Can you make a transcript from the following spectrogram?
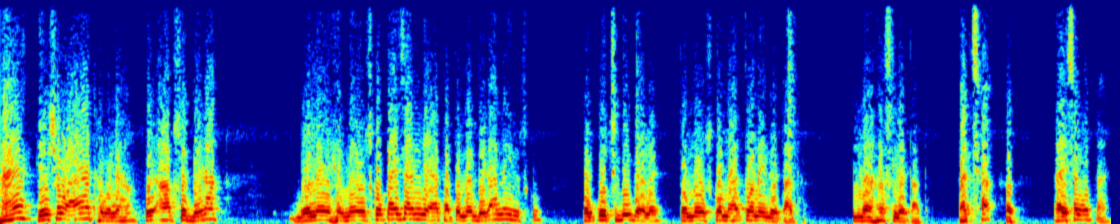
है? केशव आया था बोले हाँ। फिर आपसे भिड़ा बोले, मैं उसको पहचान गया था तो मैं भिड़ा नहीं उसको। वो कुछ भी बोले तो मैं उसको महत्व नहीं देता था। मैं हंस लेता था। अच्छा ऐसा होता है।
